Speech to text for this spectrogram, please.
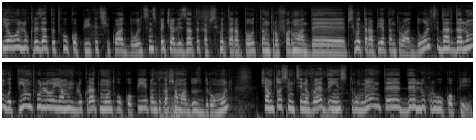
Eu lucrez atât cu copii cât și cu adulți. Sunt specializată ca psihoterapeut într-o formă de psihoterapie pentru adulți, dar de-a lungul timpului am lucrat mult cu copii pentru că așa m-a dus drumul și am tot simțit nevoia de instrumente de lucru cu copii.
